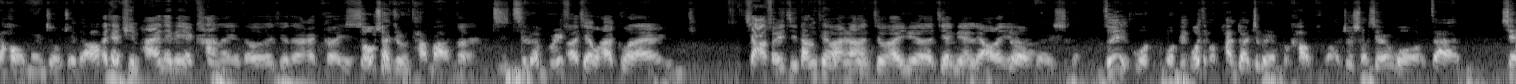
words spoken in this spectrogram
然后我们就觉得哦而，且品牌那边也看了，也都觉得还可以。首选就是他嘛，对，几几轮 brief，而且我还过来下飞机当天晚上就还约了见面聊了一对个。对是的，所以我我跟我怎么判断这个人不靠谱啊？就首先我在先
